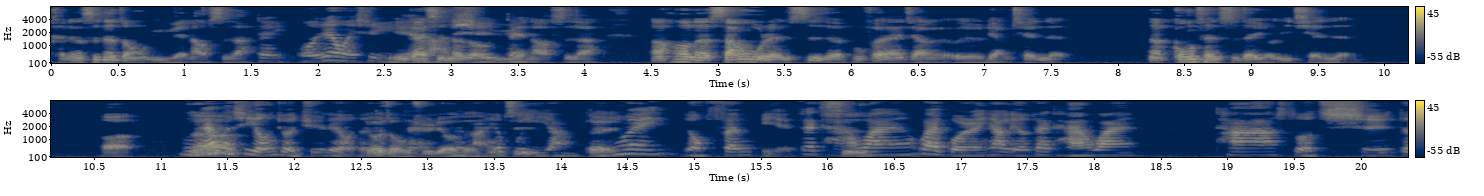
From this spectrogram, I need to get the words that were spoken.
可能是那种语言老师啊，对我认为是语言应该是那种语言老师啊。然后呢，商务人士的部分来讲有两千人，那工程师的有一千人啊。你那个是永久居留的，有种对不对？居留的又不一样，对因为有分别。在台是。湾，外国人要留在台湾，他所持的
